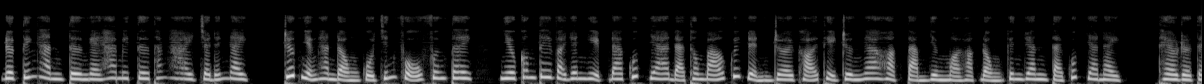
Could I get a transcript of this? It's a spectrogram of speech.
được tiến hành từ ngày 24 tháng 2 cho đến nay. Trước những hành động của chính phủ phương Tây, nhiều công ty và doanh nghiệp đa quốc gia đã thông báo quyết định rời khỏi thị trường Nga hoặc tạm dừng mọi hoạt động kinh doanh tại quốc gia này. Theo RT,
